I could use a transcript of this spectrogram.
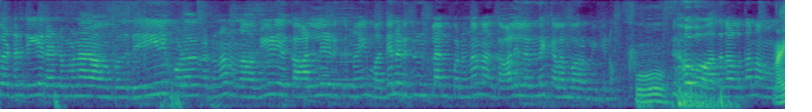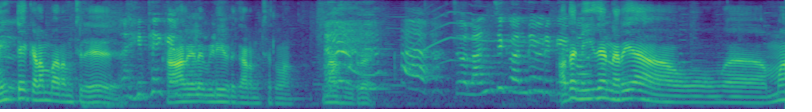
கட்டுறதுக்கே ரெண்டு மணி நேரம் ஆகும் டெய்லி புடவை கட்டினா நான் வீடியோ காலையில எடுக்கணும் மத்தியானம் எடுக்கணும்னு பிளான் பண்ணேன்னா நான் காலையில இருந்தே கிளம்ப ஆரம்பிக்கணும். ஸோ அதனால தான் நம்ம நைட்டே கிளம்ப ஆரம்பிச்சிரு. காலையில வீடியோ எடுக்க ஆரம்பிச்சிடலாம். நான் சொல்றேன் ஸோ லஞ்சுக்கு வந்து இவருக்கு அதான் நீ தான் நிறைய உங்க அம்மா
